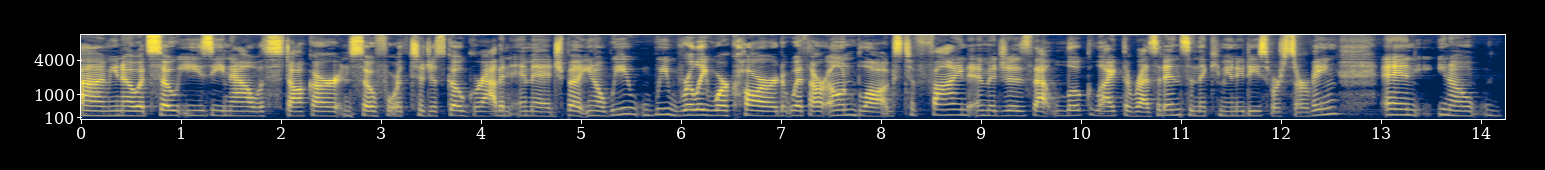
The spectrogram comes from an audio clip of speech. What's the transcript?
Um, you know, it's so easy now with stock art and so forth to just go grab an image, but you know, we we really work hard with our own blogs to find images that look like the residents and the communities we're serving, and you know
